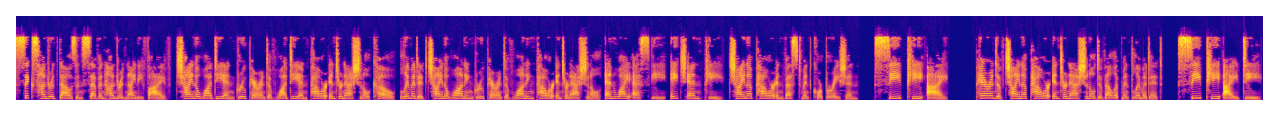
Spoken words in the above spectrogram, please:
600795 China Huadian Group Parent of Huadian Power International Co. Limited China Huaneng Group Parent of Huaneng Power International NYSE HNP China Power Investment Corporation CPI Parent of China Power International Development Limited CPID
